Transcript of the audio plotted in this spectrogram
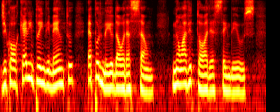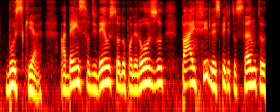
de qualquer empreendimento é por meio da oração. Não há vitória sem Deus. Busque-a. A bênção de Deus Todo-Poderoso, Pai, Filho e Espírito Santo,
